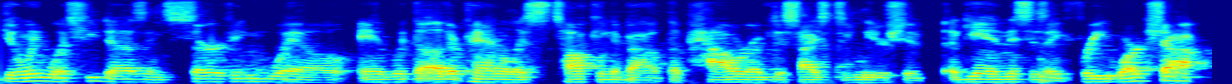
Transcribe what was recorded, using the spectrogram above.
doing what she does and serving well, and with the other panelists talking about the power of decisive leadership. Again, this is a free workshop.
